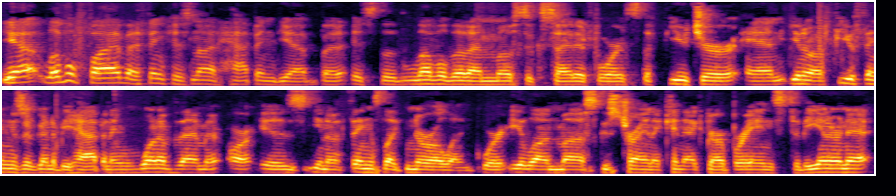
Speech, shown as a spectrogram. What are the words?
Yeah, level five I think has not happened yet, but it's the level that I'm most excited for. It's the future, and you know, a few things are going to be happening. One of them are is you know things like Neuralink, where Elon Musk is trying to connect our brains to the internet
